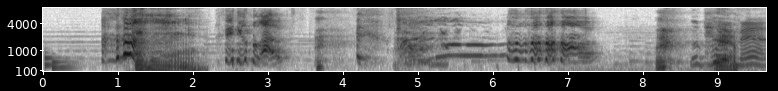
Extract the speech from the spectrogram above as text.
he left. the poor Yeah. man.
